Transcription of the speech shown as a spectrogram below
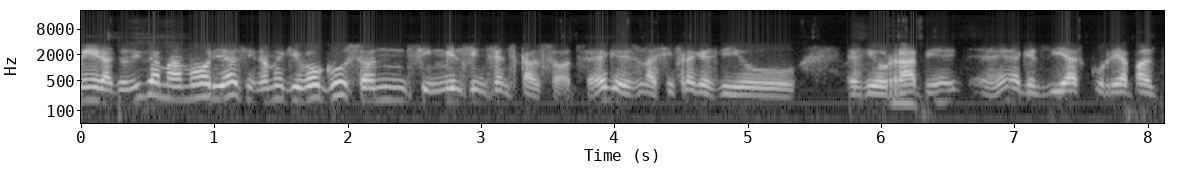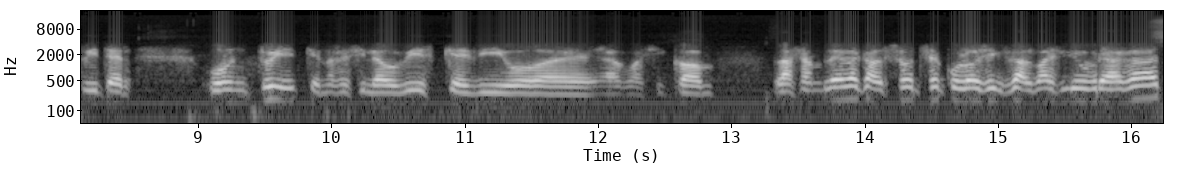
mira, t'ho dic de memòria, si no m'equivoco, són 5.500 calçots, eh? que és una xifra que es diu, es diu ràpid. Eh? Aquests dies corria pel Twitter un tuit, que no sé si l'heu vist, que diu eh, algo així com l'Assemblea de Calçots Ecològics del Baix Llobregat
